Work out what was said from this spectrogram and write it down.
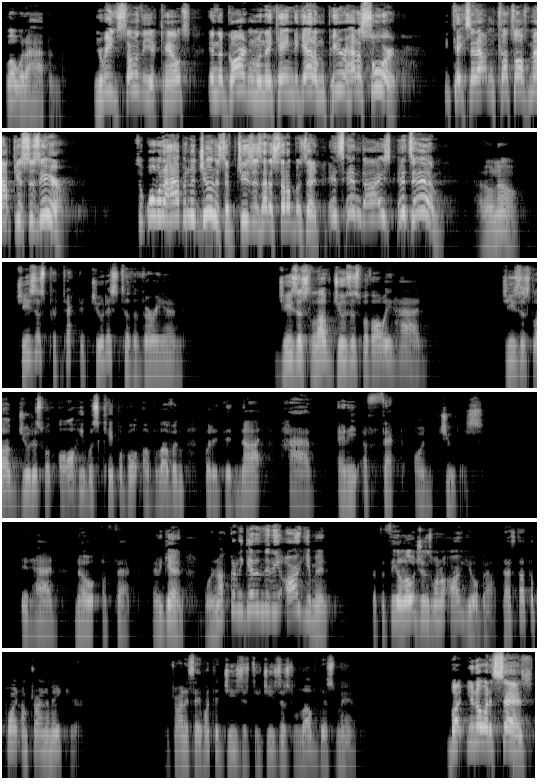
What would have happened? You read some of the accounts in the garden when they came to get him, Peter had a sword. He takes it out and cuts off Malchus's ear. So what would have happened to Judas if Jesus had stood up and said, it's him, guys, it's him? I don't know. Jesus protected Judas to the very end. Jesus loved Judas with all he had. Jesus loved Judas with all he was capable of loving, but it did not have any effect on Judas. It had no effect. And again, we're not going to get into the argument that the theologians want to argue about. That's not the point I'm trying to make here. I'm trying to say, what did Jesus do? Jesus loved this man. But you know what it says?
